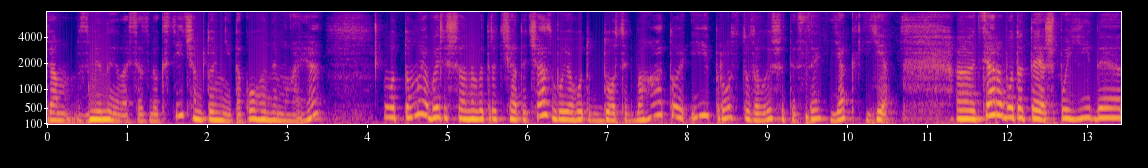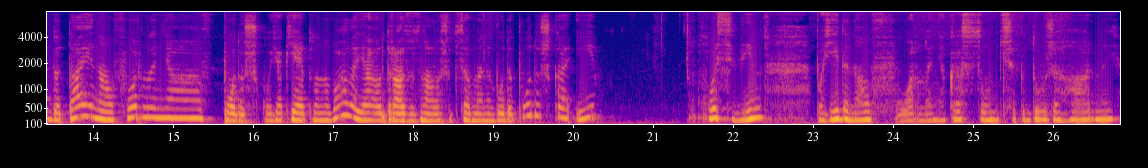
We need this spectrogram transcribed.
прям змінилася з бекстічем, то ні, такого немає. От Тому я вирішила не витрачати час, бо його тут досить багато, і просто залишити все як є. Е, Ця робота теж поїде до Таї на оформлення в подушку. Як я і планувала, я одразу знала, що це в мене буде подушка, і ось він поїде на оформлення. Красунчик, дуже гарний,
